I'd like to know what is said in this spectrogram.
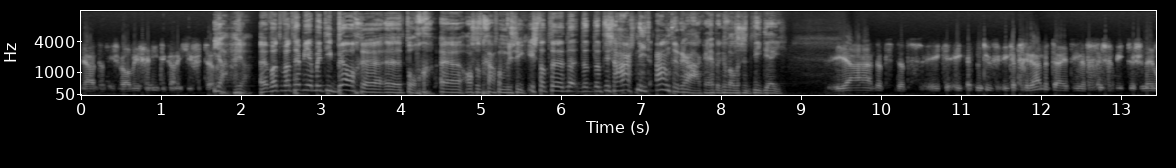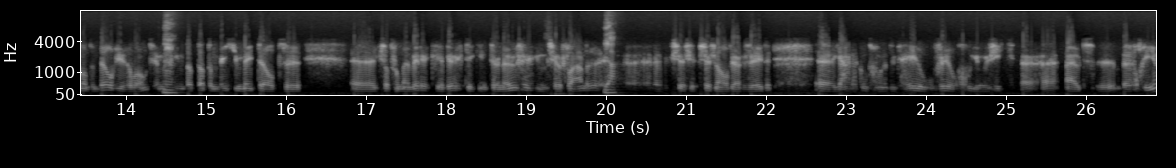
ja, dat is wel weer genieten, kan ik je vertellen. Ja, ja. Wat, wat heb je met die Belgen toch, als het gaat om muziek? Is dat, dat, dat is haast niet aan te raken, heb ik wel eens het idee. Ja, dat, dat, ik, ik heb natuurlijk ik heb geruime tijd in het grensgebied tussen Nederland en België gewoond. En misschien dat dat een beetje meetelt. eh, eh, ik zat voor mijn werk, eh, werkte ik in Terneuzen in Zuid-Vlaanderen. Ja. En, daar heb ik zes, zes en een half jaar gezeten. Ja, daar komt gewoon natuurlijk heel veel goede muziek uit België.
